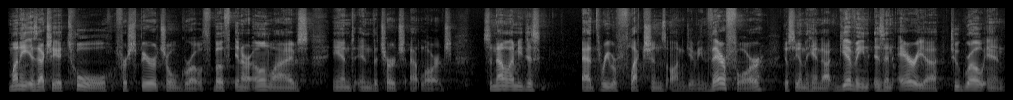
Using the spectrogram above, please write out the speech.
Money is actually a tool for spiritual growth, both in our own lives and in the church at large. So, now let me just add three reflections on giving. Therefore, you'll see on the handout, giving is an area to grow in.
